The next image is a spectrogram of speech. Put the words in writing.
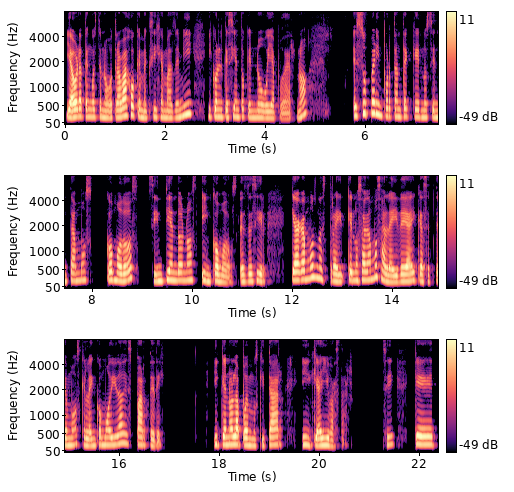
Y ahora tengo este nuevo trabajo que me exige más de mí y con el que siento que no voy a poder, ¿no? Es súper importante que nos sentamos cómodos sintiéndonos incómodos, es decir, que hagamos nuestra que nos hagamos a la idea y que aceptemos que la incomodidad es parte de y que no la podemos quitar y que ahí va a estar. ¿Sí? Que,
